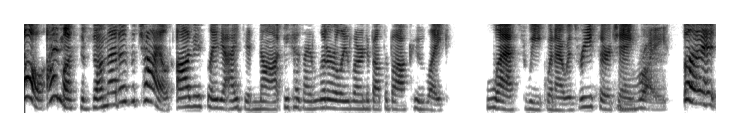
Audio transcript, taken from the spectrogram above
Oh, I must have done that as a child. Obviously, I did not because I literally learned about the Baku like last week when I was researching. Right. But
